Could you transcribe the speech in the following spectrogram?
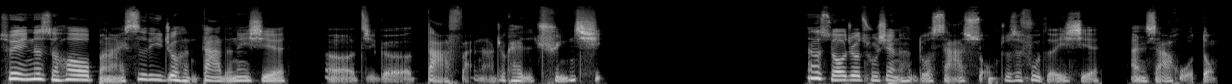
所以那时候本来势力就很大的那些呃几个大反啊，就开始群起。那个时候就出现了很多杀手，就是负责一些暗杀活动。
